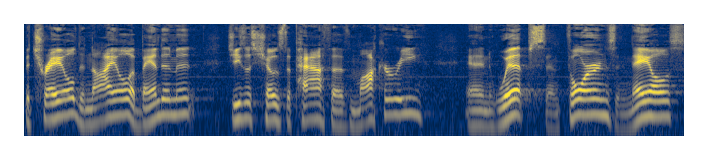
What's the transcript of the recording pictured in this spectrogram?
betrayal, denial, abandonment. Jesus chose the path of mockery and whips and thorns and nails.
